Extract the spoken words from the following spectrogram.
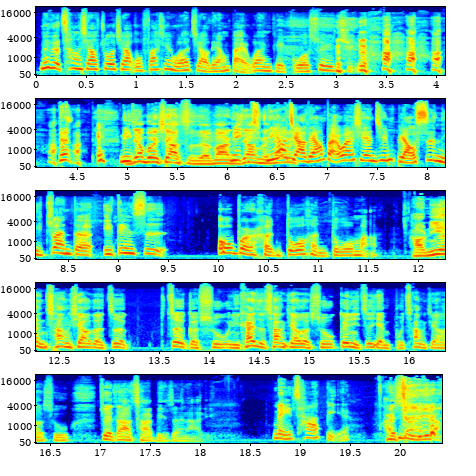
那个畅销作家，我发现我要缴两百万给国税局。那哎、欸，你，你这样不会吓死人吗？你这样你要缴两百万现金，表示你赚的一定是 over 很多很多嘛。好，你很畅销的这这个书，你开始畅销的书，跟你之前不畅销的书最大的差别在哪里？没差别。还是一样，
